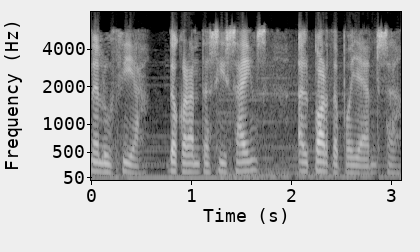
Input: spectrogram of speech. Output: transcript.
na Lucía, de 46 anys, al port de Pollença.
